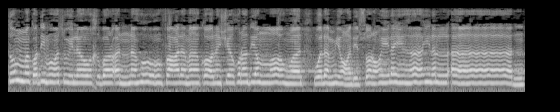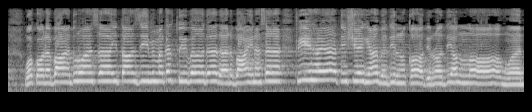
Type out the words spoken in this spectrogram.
ثم قدم وسئل واخبر أنه فعل ما قال الشيخ رضي الله عنه ولم يعد الصرع إليها إلى الآن. وقال بعض رؤساء التعزيم مكثت ببغداد أربعين سنة في حياة الشيخ عبد القادر رضي الله عنه.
